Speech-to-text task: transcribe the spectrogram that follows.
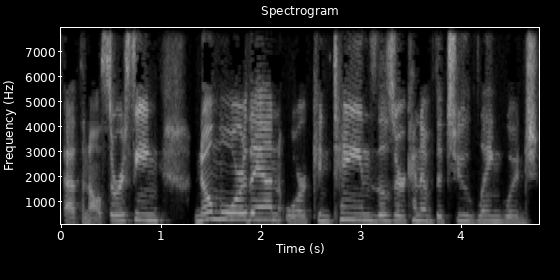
ethanol. So we're seeing no more than or contains. Those are kind of the two language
